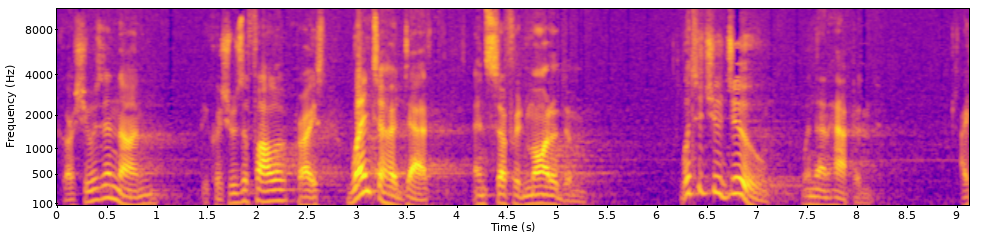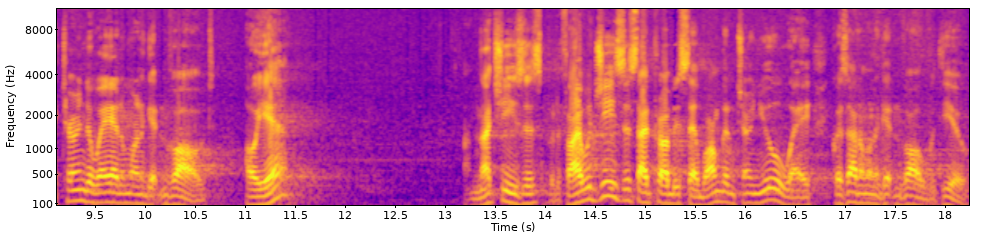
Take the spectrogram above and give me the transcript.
because she was a nun, because she was a follower of Christ, went to her death and suffered martyrdom. What did you do when that happened? I turned away, I didn't want to get involved. Oh, yeah? I'm not Jesus, but if I were Jesus, I'd probably say, Well, I'm going to turn you away because I don't want to get involved with you.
